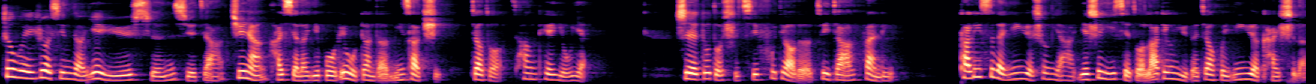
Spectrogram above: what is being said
这位热心的业余神学家居然还写了一部六段的弥撒曲，叫做《苍天有眼》，是多铎时期复调的最佳范例。塔利斯的音乐生涯也是以写作拉丁语的教会音乐开始的，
